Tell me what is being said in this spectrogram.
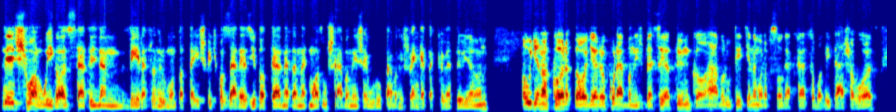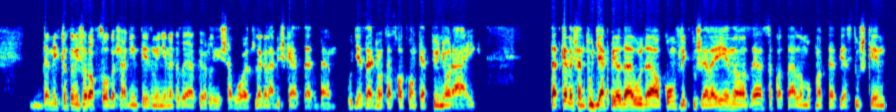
És való igaz, tehát hogy nem véletlenül mondtad te is, hogy hozzád ez jutott el, mert ennek ma az USA-ban és Európában is rengeteg követője van. Ugyanakkor, ahogy erről korábban is beszéltünk, a háború tétje nem a rabszolgák felszabadítása volt, de még csak nem is a rabszolgaság intézményének az eltörlése volt, legalábbis kezdetben, úgy 1862 nyaráig. Tehát kevesen tudják például, de a konfliktus elején az elszakadt államoknak tett gesztusként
